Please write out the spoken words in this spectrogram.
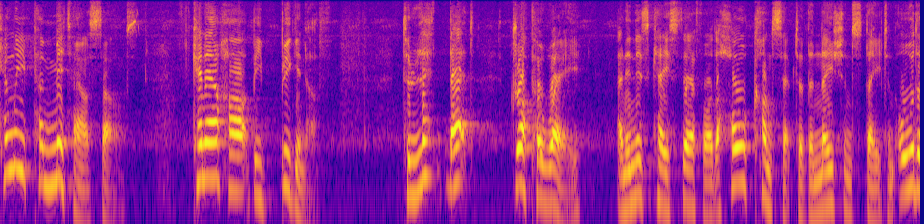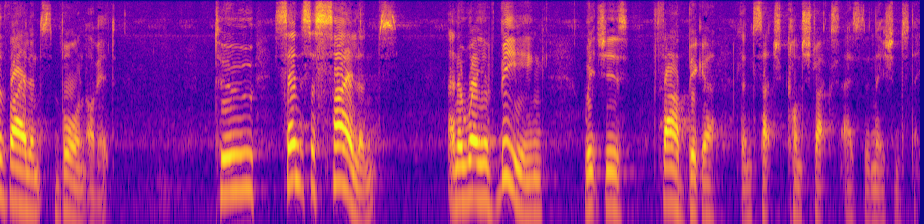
Can we permit ourselves? Can our heart be big enough to let that drop away, and in this case, therefore, the whole concept of the nation state and all the violence born of it, to sense a silence and a way of being which is far bigger than such constructs as the nation state.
